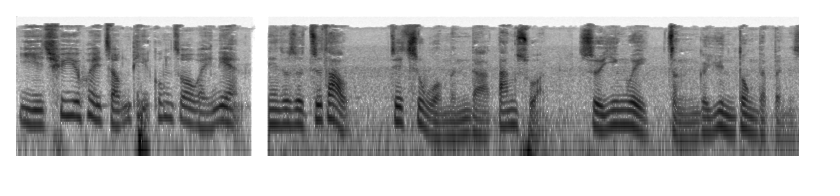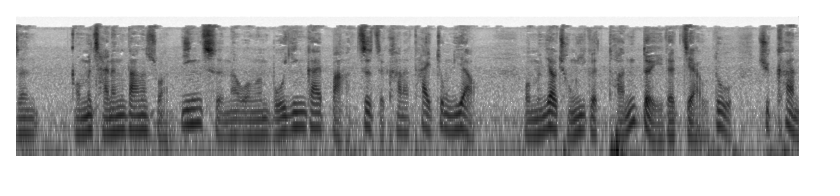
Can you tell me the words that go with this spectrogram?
以区议会整体工作为念。就是知道这次我们的当选，是因为整个运动的本身，我们才能当选。因此呢，我们不应该把自己看得太重要。我们要从一个团队的角度去看，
